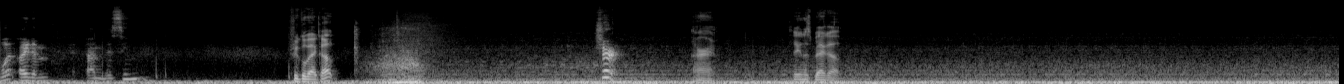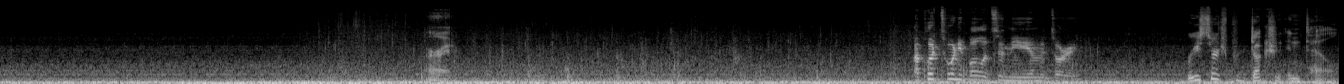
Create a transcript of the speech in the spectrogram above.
What item I'm missing? Should we go back up? Sure. All right, taking us back up. All right. I put 20 bullets in the inventory. Research production intel.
